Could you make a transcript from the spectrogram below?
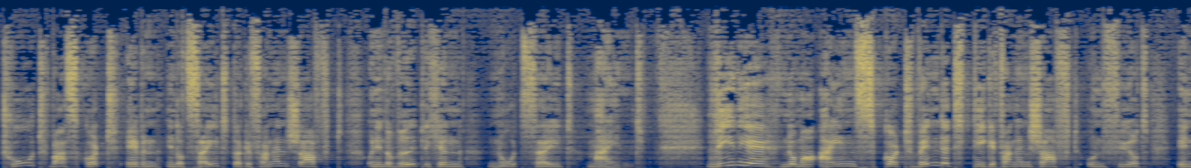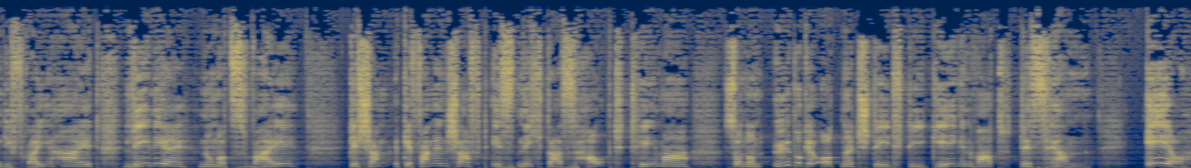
tut, was Gott eben in der Zeit der Gefangenschaft und in der wirklichen Notzeit meint. Linie Nummer eins, Gott wendet die Gefangenschaft und führt in die Freiheit. Linie Nummer zwei, Gefangenschaft ist nicht das Hauptthema, sondern übergeordnet steht die Gegenwart des Herrn. Er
